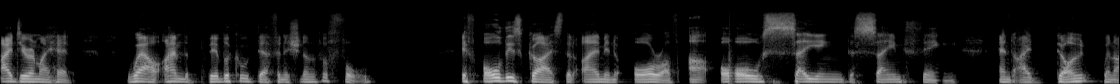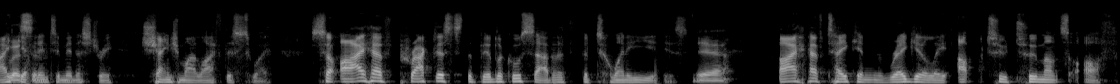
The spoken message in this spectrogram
idea in my head wow, I'm the biblical definition of a fool. If all these guys that I'm in awe of are all saying the same thing, and I don't, when I Listen. get into ministry, change my life this way. So I have practiced the biblical Sabbath for 20 years. Yeah. I have taken regularly up to two months off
